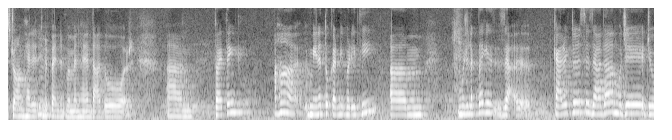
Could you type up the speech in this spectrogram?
स्ट्रॉन्ग हेडेड इंडिपेंडेंट वुमेन हैं दादो और um, तो आई थिंक हाँ मेहनत तो करनी पड़ी थी। Um, मुझे लगता है कि कैरेक्टर से ज़्यादा मुझे जो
